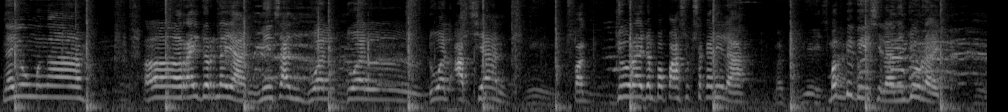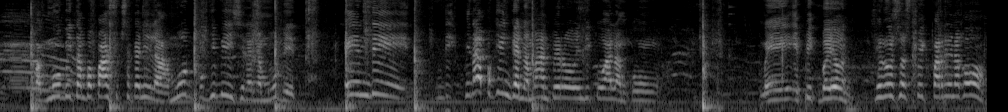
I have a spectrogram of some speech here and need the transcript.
na yung mga ah, rider na yan, minsan dual, dual, dual apps yan. Pag joyride ang papasok sa kanila, Magbibihis. magbibigay sila ng joyride. Pag mubit ang papasok sa kanila, move, magbibigay sila ng mubit. Eh hindi, hindi, pinapakinggan naman pero hindi ko alam kung may epic ba yun. Sinususpect pa rin ako.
